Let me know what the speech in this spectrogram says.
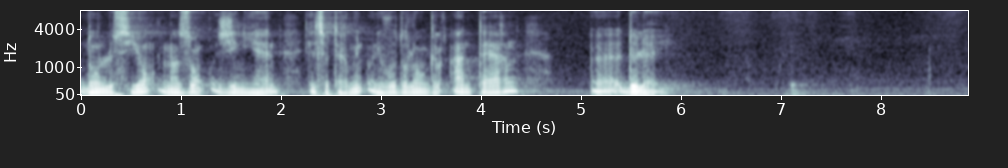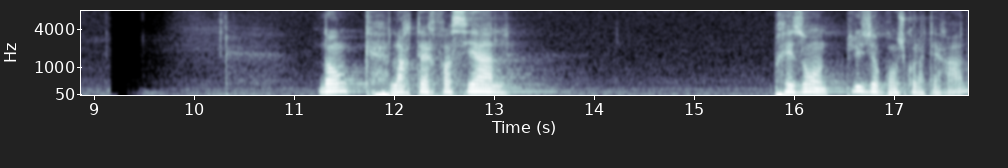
dans le sillon nasogénien. Il se termine au niveau de l'angle interne euh, de l'œil. Donc, l'artère faciale présente plusieurs branches collatérales.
